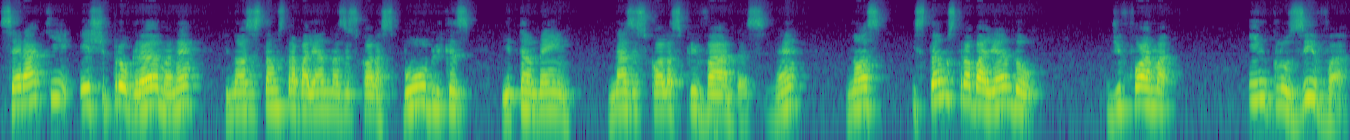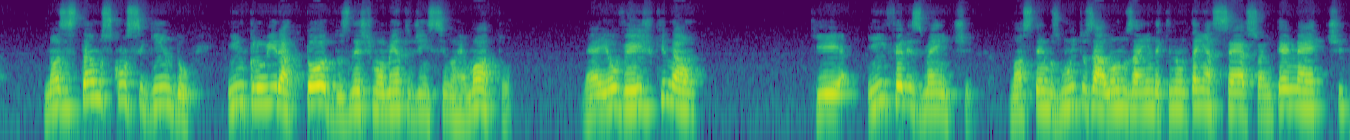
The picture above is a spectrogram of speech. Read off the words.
será que este programa, né, que nós estamos trabalhando nas escolas públicas e também nas escolas privadas, né, nós estamos trabalhando de forma inclusiva? Nós estamos conseguindo incluir a todos neste momento de ensino remoto? Né? Eu vejo que não. Que, infelizmente, nós temos muitos alunos ainda que não têm acesso à internet,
